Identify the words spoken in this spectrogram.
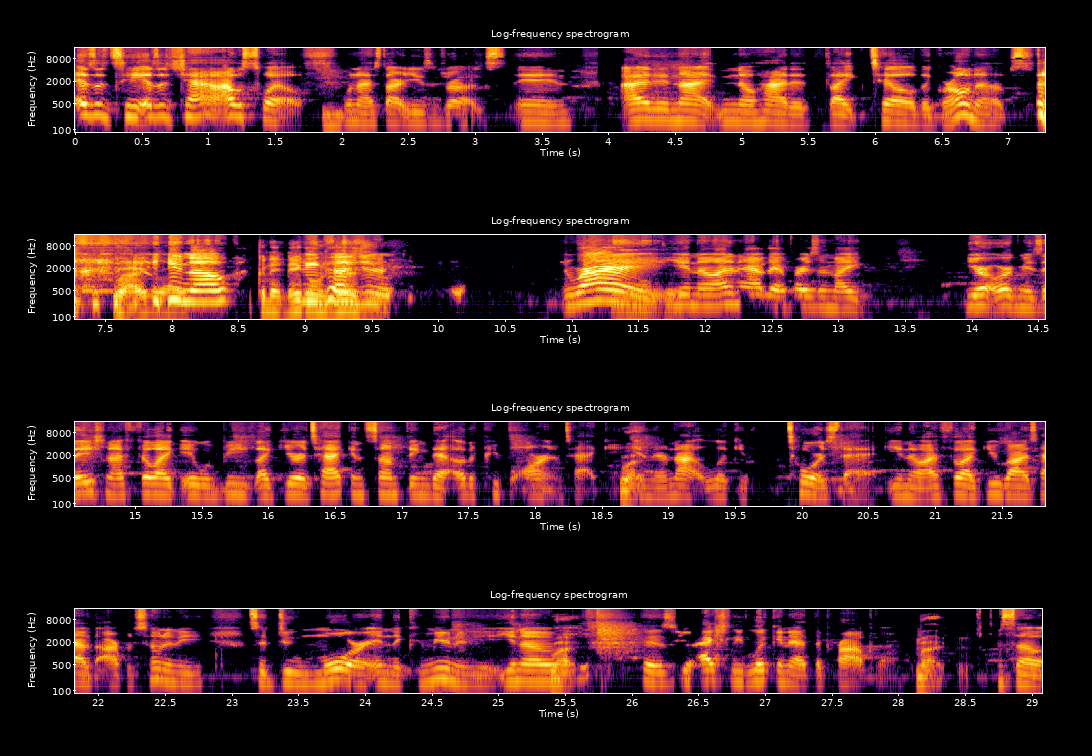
as a teen, as a child, I was 12 Mhm. when I started using drugs, and I did not know how to like tell the grown-ups, Right, you know, they, they because you're right. You know, I didn't have that person like your organization. I feel like it would be like you're attacking something that other people aren't attacking, Right. and they're not looking towards that. You know, I feel like you guys have the opportunity to do more in the community. You know, Right. because you're actually looking at the problem. Right. So,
